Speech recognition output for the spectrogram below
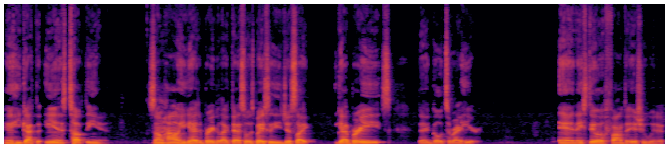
and he got the ends tucked in. Somehow he had to braid it like that. So it's basically just like you got braids that go to right here, and they still found the issue with it.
